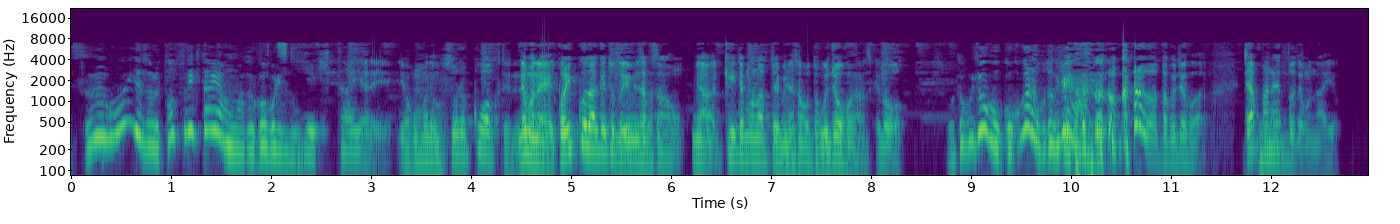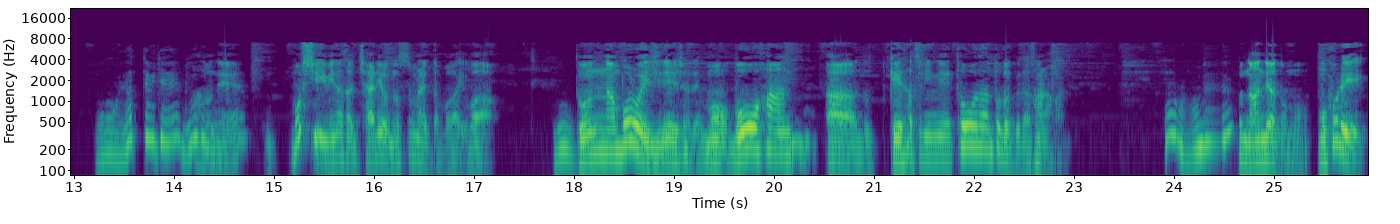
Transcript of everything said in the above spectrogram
すごいで、それ突撃隊やん、お前、それゴブリンの。刺激体やで。いや、ほんまでもそれ怖くて。でもね、これ一個だけちょっと指作さん、いや、聞いてもらってる皆さんお得情報なんですけど、お得情報、ここからお得情報。ここからのお得情報は、ジャパネットでもないよ。もうやってみて。どういうこと？あのね、もし皆さんチャリを盗まれた場合は、うんどんなボロい自転車でも、防犯、あ警察にね、盗難届出さなあかん。そうなの？なんで？これなんでやと思う？もう古い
